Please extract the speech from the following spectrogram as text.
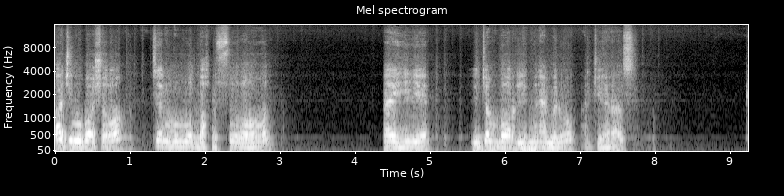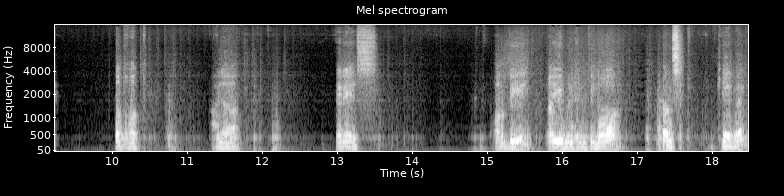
أجي مباشرة زي ما هو موضح بالصورة هون. هاي هي الجمبر اللي بنعمله على الجهاز. بضغط على اريس ار بي عيوب الانتظار بمسك الكيبل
